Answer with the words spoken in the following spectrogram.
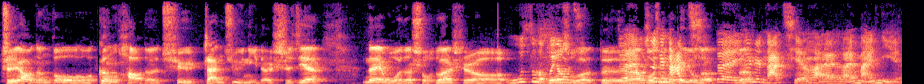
只要能够更好的去占据你的时间。那我的手段是无所不用，对对对，我是拿钱，对，一个是拿钱来来买你，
